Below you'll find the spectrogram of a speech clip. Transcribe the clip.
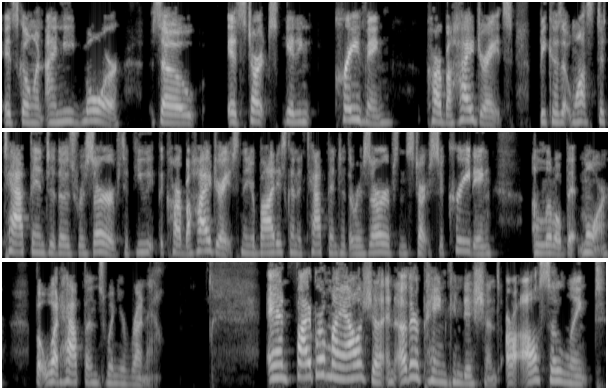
it's going i need more. So it starts getting craving carbohydrates because it wants to tap into those reserves. If you eat the carbohydrates then your body's going to tap into the reserves and start secreting a little bit more. But what happens when you run out and fibromyalgia and other pain conditions are also linked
